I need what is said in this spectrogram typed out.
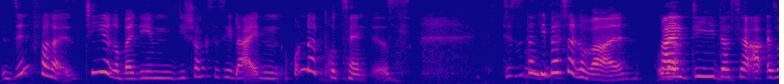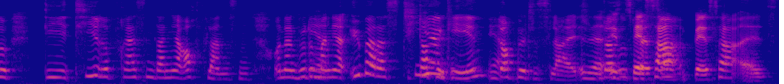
sinnvoller ist, Tiere, bei denen die Chance, dass sie leiden, 100% ist. Das ist dann die bessere Wahl. Oder? Weil die das ja, also die Tiere fressen dann ja auch Pflanzen. Und dann würde ja. man ja über das Tier doppeltes, gehen, ja. doppeltes Leid. Äh, das ist besser, besser. Besser als.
